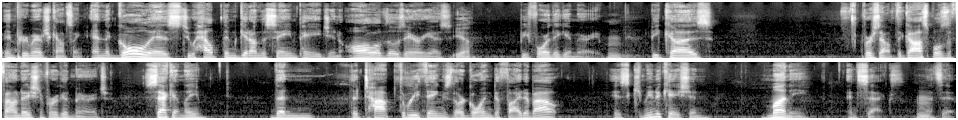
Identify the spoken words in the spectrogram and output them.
in pre-marriage counseling. And the goal is to help them get on the same page in all of those areas Yeah. before they get married. Hmm. Because, first off, the gospel is the foundation for a good marriage. Secondly, then the top three things they're going to fight about is communication, money, and sex. That's it.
